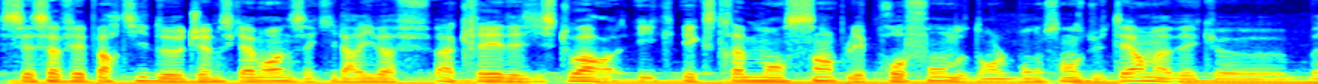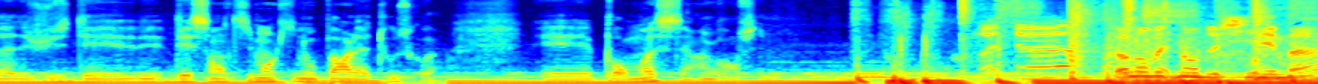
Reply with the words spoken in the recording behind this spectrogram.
C'est ça fait partie de James Cameron, c'est qu'il arrive à, créer des histoires e- extrêmement simples et profondes dans le bon sens du terme, avec euh, bah, juste des, sentiments qui nous parlent à tous. Quoi. Et pour moi, c'est un grand film. Parlons maintenant de cinéma.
